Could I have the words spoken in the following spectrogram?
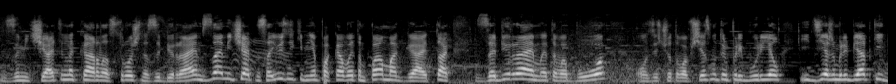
Замечательно, Карла срочно забираем. Замечательно, союзники мне пока в этом помогают. Так, забираем этого Бо. Он здесь что-то вообще, смотрю, прибурел. И держим, ребятки,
